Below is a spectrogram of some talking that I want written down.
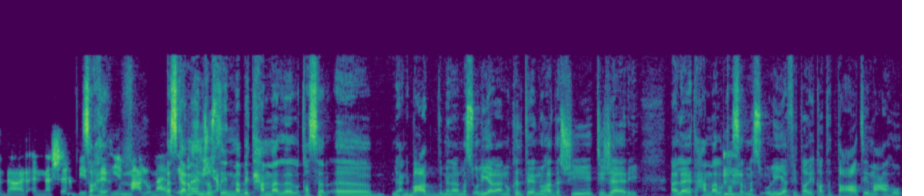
دار النشر بتقديم معلومات بس كمان جوسلين ما بيتحمل القصر يعني بعض من المسؤولية لأنه قلت إنه هذا الشيء تجاري. ألا يتحمل القصر مسؤولية في طريقة التعاطي معه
